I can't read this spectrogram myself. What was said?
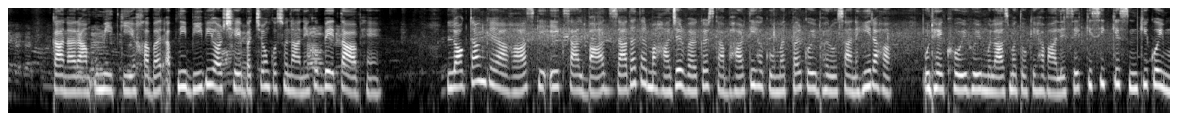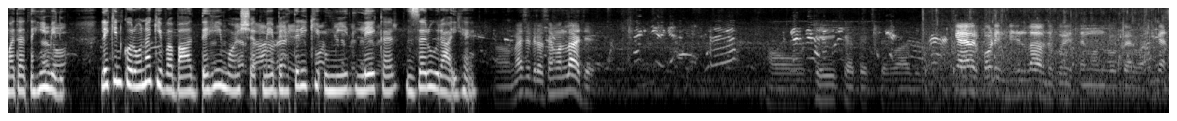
कानाराम उम्मीद की ये खबर अपनी बीवी और छः बच्चों को सुनाने को बेताब हैं। लॉकडाउन के आगाज़ के एक साल बाद ज़्यादातर महाजिर वर्कर्स का भारतीय हुकूमत पर कोई भरोसा नहीं रहा। उन्हें खोई हुई मुलाजमतों के हवाले से किसी किस्म की कोई मदद नहीं मिली। लेकिन कोरोना की वबा दही मीशत में बेहतरी की उम्मीद लेकर ज़रूर आई है। ठीक है।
